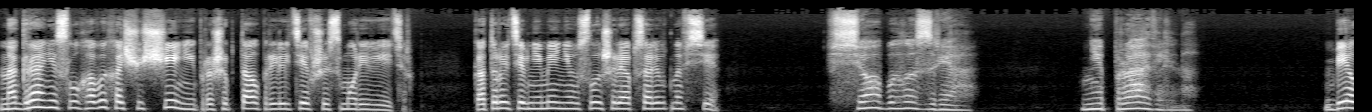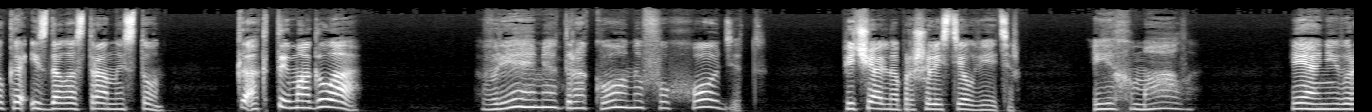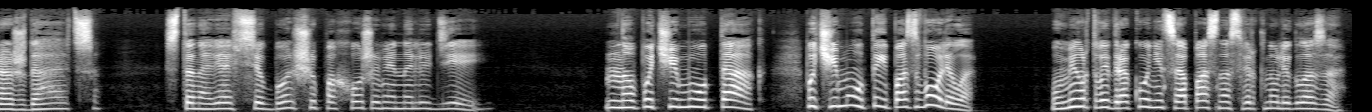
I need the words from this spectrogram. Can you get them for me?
На грани слуховых ощущений прошептал прилетевший с моря ветер, который, тем не менее, услышали абсолютно все. Все было зря. Неправильно. Белка издала странный стон. «Как ты могла?» «Время драконов уходит», — печально прошелестел ветер. «Их мало и они вырождаются, становясь все больше похожими на людей. Но почему так? Почему ты позволила? У мертвой драконицы опасно сверкнули глаза.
